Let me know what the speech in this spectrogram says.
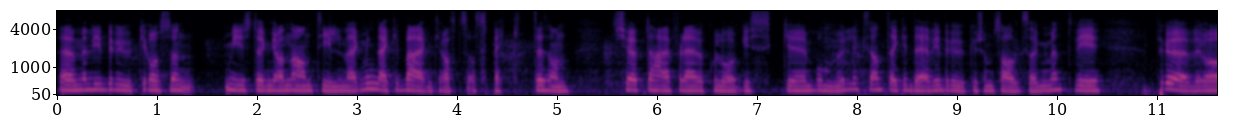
Eh, men vi bruker også en mye større grad en annen tilnærming. Det er ikke bærekraftsaspektet sånn Kjøp det her for det er økologisk eh, bomull. ikke sant? Det er ikke det vi bruker som salgsargument. Vi prøver å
